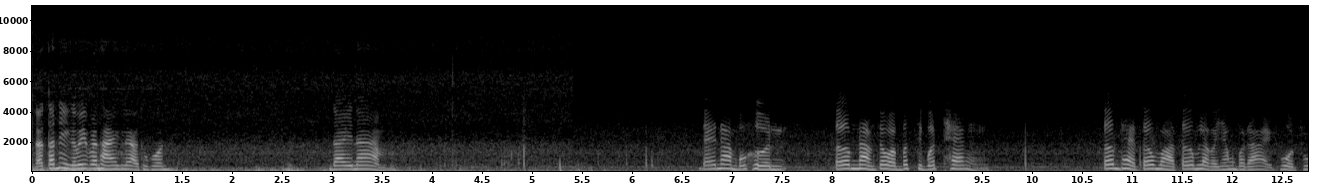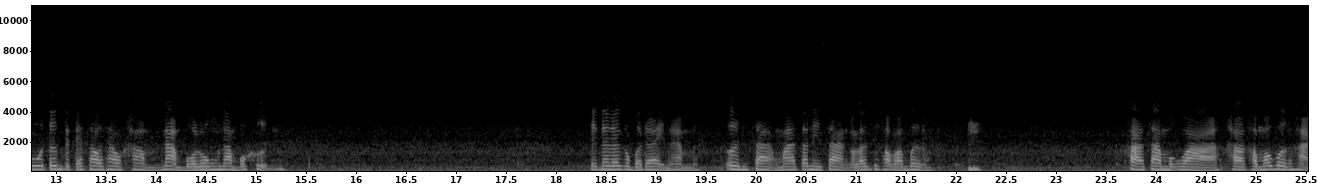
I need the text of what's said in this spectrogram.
แต่ตอนนี้ก็มีปัญหาอีกแล้วทุกคน ได้น้ำได้น้ำบ่เคิน เติมน้ำจะว่าเบิดสิเบิดแท่งเติมแท้เติมว่าเติมแล้วก็ยังบ่ได้โพดโพเติมแต่แต่เช้าเท่าคำน้ำบ่ลงน้ำบ่ขึ้นเฮ็ดได้ก็บ่ได้น้ำเอิ้นสร้างมาตอนนี้สร้างก็เราสิเขามาเบิ่งค่าสางบอกว่าค่าเขามาเบิ่งให้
